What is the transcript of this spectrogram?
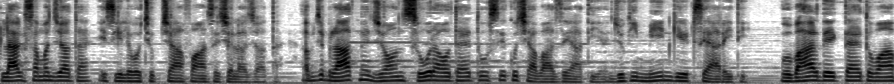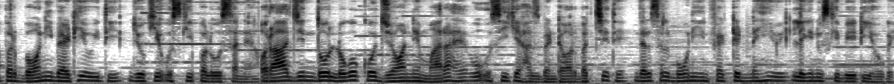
क्लार्क समझ जाता है, इसीलिए वो चुपचाप वहाँ से चला जाता है। अब जब रात में जॉन सो रहा होता है तो उसे कुछ आवाज़ें आती है, जो की मेन गेट से आ रही थी। वो बाहर देखता है तो वहाँ पर बॉनी बैठी हुई थी, जो कि उसकी पड़ोसन है। और आज जिन दो लोगों को जॉन ने मारा है, वो उसी के हस्बैंड और बच्चे थे। दरअसल बोनी इन्फेक्टेड नहीं हुई, लेकिन उसकी बेटी हो गई।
